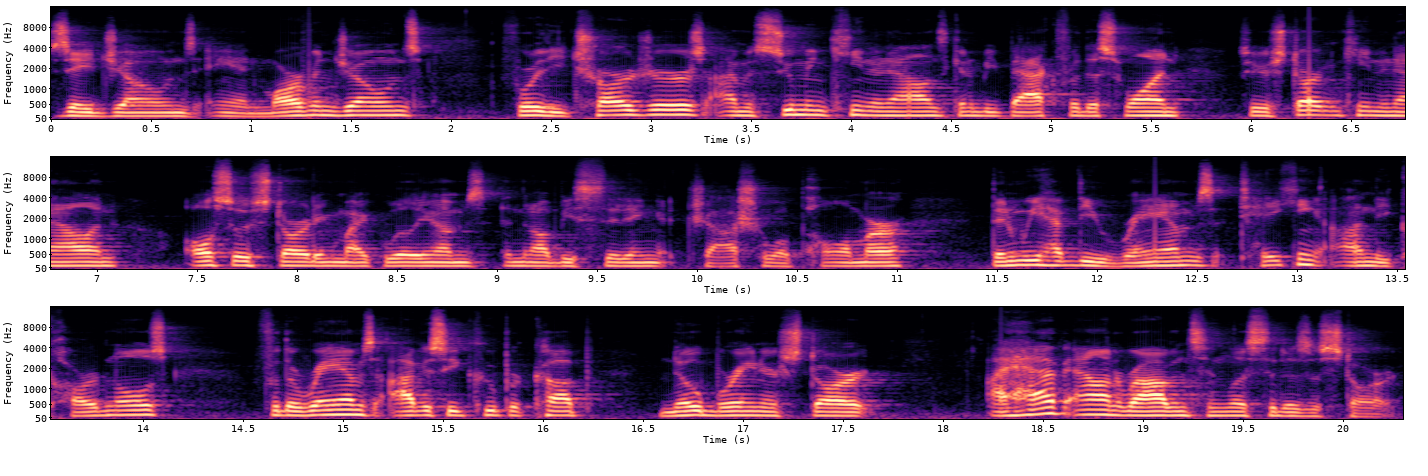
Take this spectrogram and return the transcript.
Zay Jones and Marvin Jones. For the Chargers, I'm assuming Keenan Allen's going to be back for this one. So you're starting Keenan Allen, also starting Mike Williams, and then I'll be sitting Joshua Palmer. Then we have the Rams taking on the Cardinals. For the Rams, obviously Cooper Kupp, no brainer start. I have Allen Robinson listed as a start.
